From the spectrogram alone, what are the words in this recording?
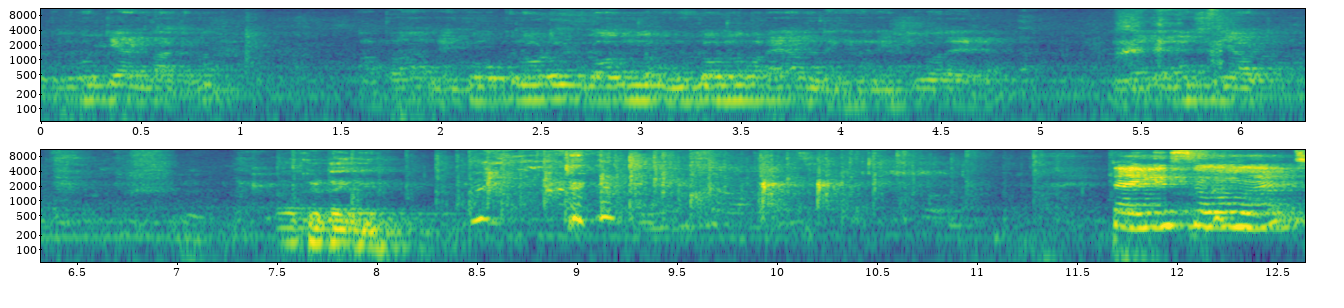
ബുദ്ധിമുട്ടിയാണ് ഉണ്ടാക്കുന്നത് അപ്പോൾ ഞാൻ കോക്കിനോട് ബ്ലോഗിൽ ബ്ലോഗിൽ പറയാറുണ്ട് ഞാൻ എനിക്ക് പറയാം എന്തായാലും എല്ലാം ശരിയാവട്ടെ. Okay thank you thank you so much.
